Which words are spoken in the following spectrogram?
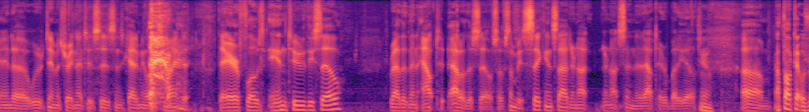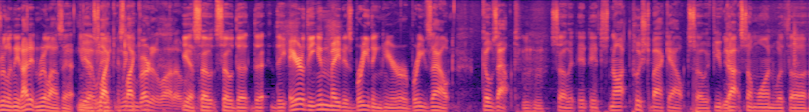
and uh, we were demonstrating that to the Citizens Academy last night that the air flows into the cell rather than out to, out of the cell. So if somebody's sick inside, they're not they're not sending it out to everybody else. Yeah. I thought that was really neat. I didn't realize that. You know, it's Um, we, like it's we like converted a lot of them. yeah. So so the, the the air the inmate is breathing here or breathes out goes out. Mm-hmm. So it, it it's not pushed back out. So if you've Yeah. got someone with uh,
